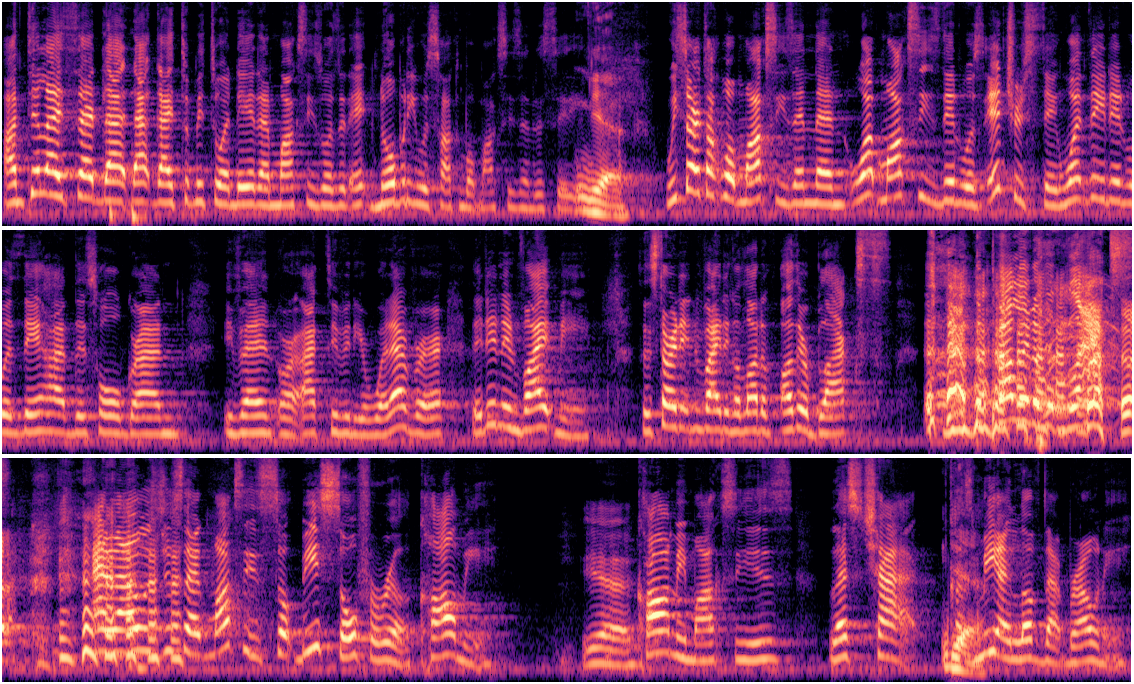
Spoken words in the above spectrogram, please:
Until I said that that guy took me to a date and Moxies wasn't it, nobody was talking about Moxies in the city. Yeah. We started talking about Moxies, and then what Moxies did was interesting. What they did was they had this whole grand event or activity or whatever. They didn't invite me. So they started inviting a lot of other blacks. palatable blacks. And I was just like, Moxies, so be so for real. Call me. Yeah. Call me, Moxies. Let's chat. Because Yeah. me, I love that brownie.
